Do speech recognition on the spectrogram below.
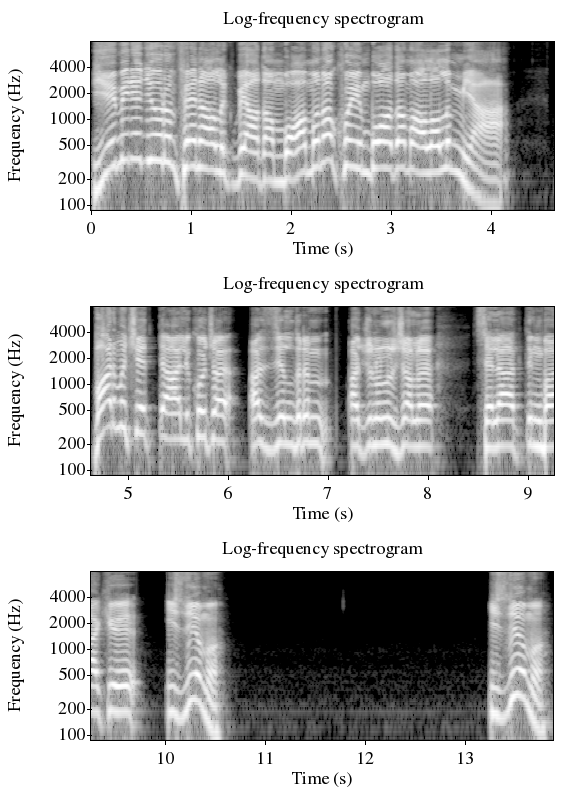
Yemin ediyorum fenalık bir adam bu. Amına koyayım bu adamı alalım ya. Var mı chatte Ali Koç, Aziz Yıldırım, Acun Ilıcalı, Selahattin Baki izliyor mu? İzliyor mu?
